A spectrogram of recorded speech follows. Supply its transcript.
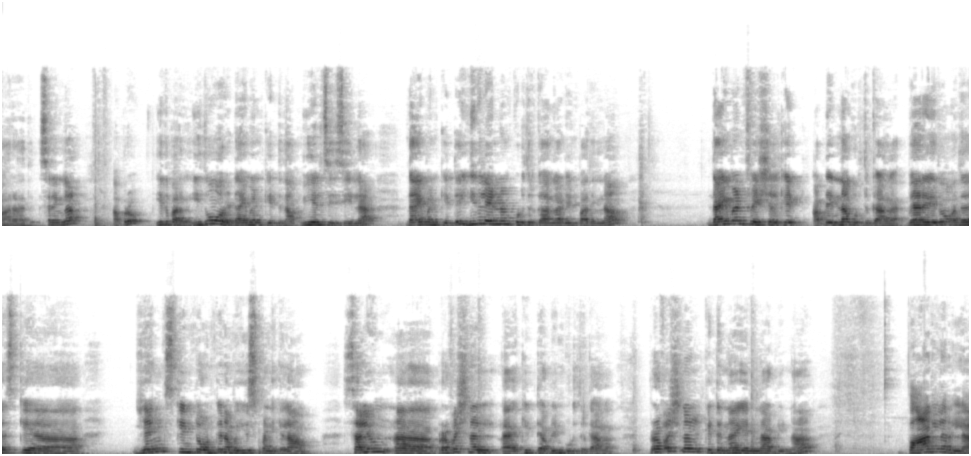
மாறாது. சரிங்களா? அப்புறம் இது பாருங்க இதுவும் ஒரு டைமண்ட் கிட் தான் விஎல்சிசியில் டைமண்ட் கிட் இதுல என்னன்னு கொடுத்துருக்காங்க அப்படின்னு பாத்தீங்கன்னா டைமண்ட் ஃபேஷியல் கிட் அப்படின்னு தான் கொடுத்துருக்காங்க. வேற எதுவும் அதாவது யங் ஸ்கின் டோனுக்கு நம்ம யூஸ் பண்ணிக்கலாம். சலூன் ப்ரொஃபஷனல் கிட் அப்படின்னு கொடுத்துருக்காங்க. ப்ரொஃபஷனல் கிட்னா என்ன அப்படின்னா பார்லரில்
